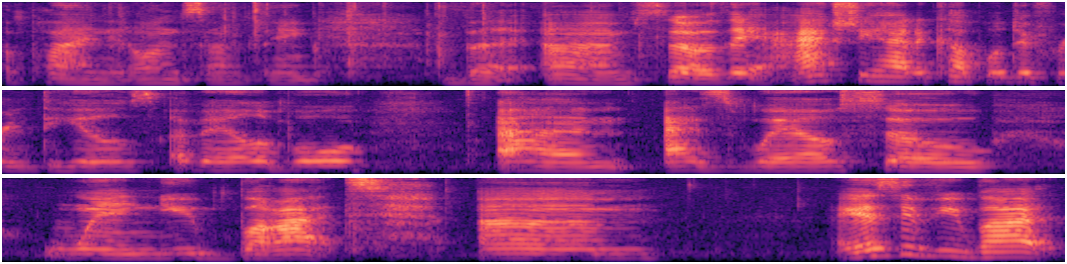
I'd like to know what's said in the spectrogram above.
applying it on something. But, um, so they actually had a couple different deals available, um, as well. So when you bought, um, I guess if you bought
